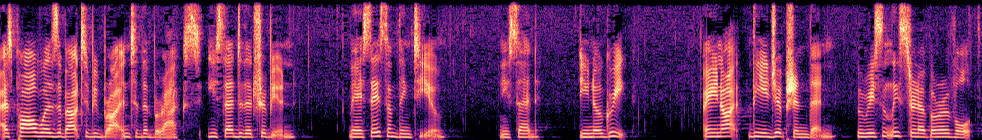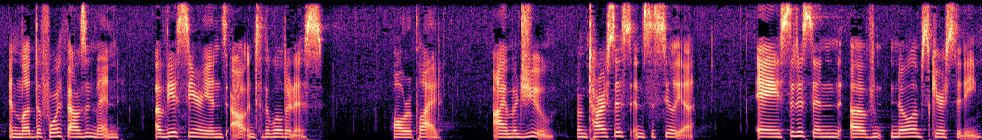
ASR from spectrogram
As Paul was about to be brought into the barracks, he said to the tribune, May I say something to you? And he said, Do you know Greek? Are you not the Egyptian, then, who recently stirred up a revolt and led the 4,000 men of the Assyrians out into the wilderness? Paul replied, I am a Jew from Tarsus in Cilicia, a citizen of no obscure city.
